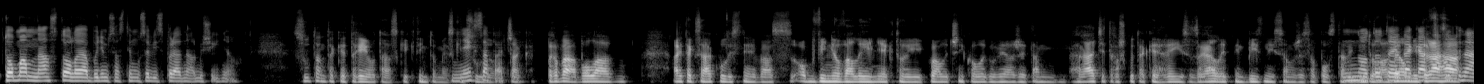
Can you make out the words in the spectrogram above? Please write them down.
to mám na stole a budem sa s tým musieť vysporiadať na najbližších dňoch. Sú tam také tri otázky k týmto mestským Nech sa súdom. páči. Tak prvá bola, aj tak zákulisne vás obviňovali niektorí koaliční kolegovia, že tam hráte trošku také hry s realitným biznisom, že sa postaví No budova toto je veľmi taká drahá. vtipná...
